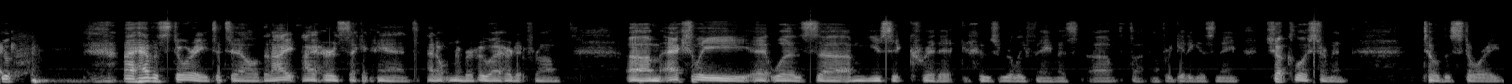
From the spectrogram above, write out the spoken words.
dick. I have a story to tell that I, I heard secondhand. I don't remember who I heard it from. Um, actually, it was uh, a music critic who's really famous. Um, fuck, I'm forgetting his name. Chuck Klosterman told the story,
